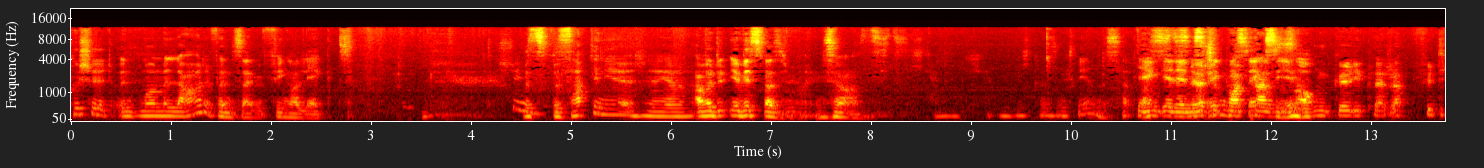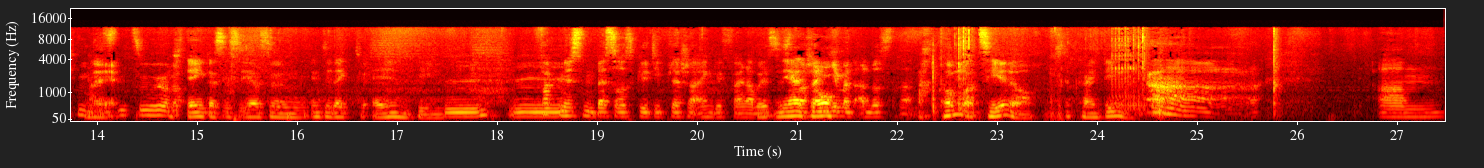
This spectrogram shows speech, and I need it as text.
kuschelt und Marmelade von seinem Finger leckt. Was, was habt denn ihr? Naja, aber du, ihr wisst, was ich meine. So, ich, kann, ich kann mich nicht konzentrieren. Das hat Denkt was- ihr, der Nerdship Podcast sexy. ist auch ein Guilty Pleasure für die meisten Zuhörer? Ich denke, das ist eher so ein intellektuellen Ding. Mhm. Mhm. Fuck, mir ist ein besseres Guilty Pleasure eingefallen, aber jetzt ist Ja, wahrscheinlich doch. jemand anderes dran. Ach komm, erzähl doch. Das ist doch kein Ding. Ah. Ähm,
